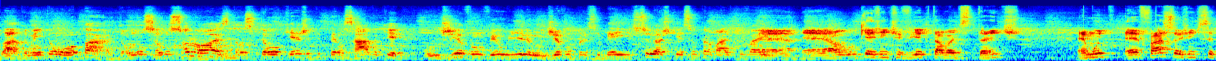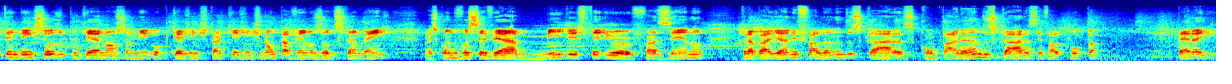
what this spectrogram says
lado também, então, opa, então não somos só nós, então, então o que a gente pensava que um dia vão ver o William, um dia vão perceber isso, eu acho que esse é o trabalho que vai... É, é algo que a gente via que estava distante. É muito, é fácil a gente ser tendencioso porque é nosso amigo, porque a gente está aqui, a gente não está vendo os outros também. Mas quando você vê a mídia exterior fazendo, trabalhando e falando dos caras, comparando os caras, você fala, opa, peraí,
